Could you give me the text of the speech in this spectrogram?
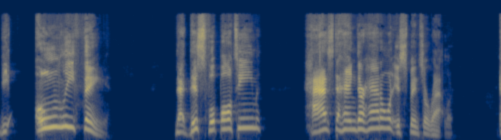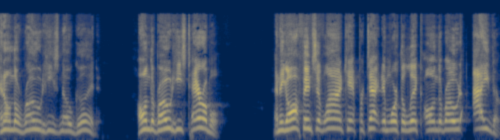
The only thing that this football team has to hang their hat on is Spencer Rattler. And on the road, he's no good. On the road, he's terrible. And the offensive line can't protect him worth a lick on the road either.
